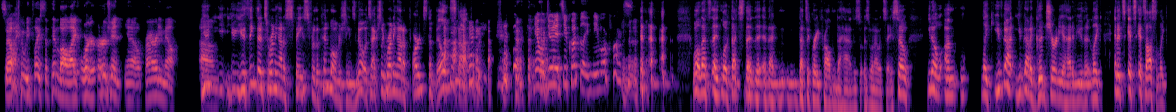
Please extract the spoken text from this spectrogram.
so we placed the pinball life order urgent, you know, priority mail. You, Um, you you think that it's running out of space for the pinball machines? No, it's actually running out of parts to build stuff. Yeah, we're doing it too quickly. Need more parts. well, that's uh, look, that's that, that that that's a great problem to have, is, is what I would say. So, you know, um, like you've got you've got a good journey ahead of you that like, and it's it's it's awesome. Like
